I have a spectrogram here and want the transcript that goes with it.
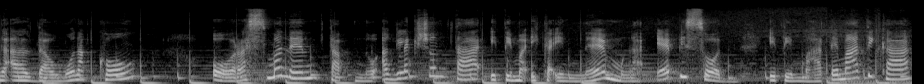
nga aldaw mo na kong oras manen tapno ag leksyon ta iti maikainem nga episode iti matematika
